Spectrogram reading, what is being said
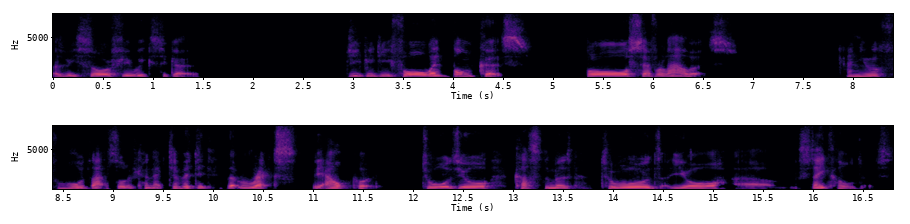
as we saw a few weeks ago, GPT-4 went bonkers for several hours? Can you afford that sort of connectivity that wrecks the output towards your customers, towards your um, stakeholders.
